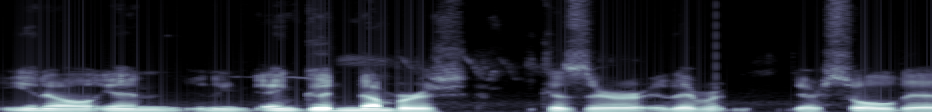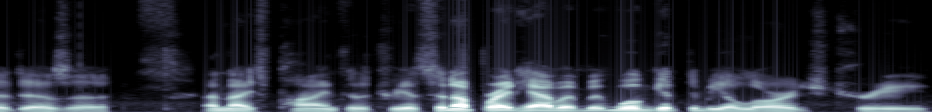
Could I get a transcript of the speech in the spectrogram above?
you know, in, in, in good numbers because they're they're they're sold as a a nice pine to the tree. It's an upright habit, but will get to be a large tree.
